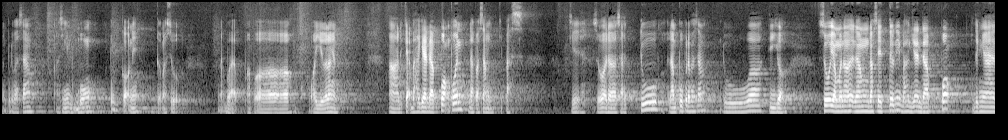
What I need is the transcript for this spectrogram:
lampu dah pasang ha, sini bumbung tongkok ni untuk masuk. Nak buat apa wire lah kan. Ha, dekat bahagian dapur pun dah pasang kipas. Okey so ada satu lampu pun dah pasang dua tiga so yang mana yang dah settle ni bahagian dapur dengan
